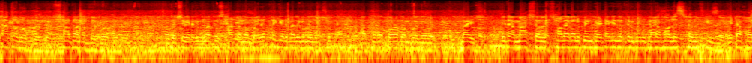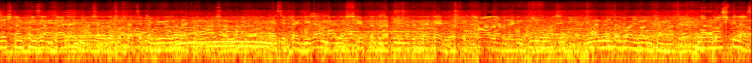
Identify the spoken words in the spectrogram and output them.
সাতানব্বই সাতানব্বই পড়বে। দর্শক এটা কিন্তু মাত্র সাতানব্বই হাজার টাকা। এর মাঝে কিন্তু দর্শক আপনারা দরদাম করে দেবেন ভাই এটা মার্শাল্লাহ সাদা কালো প্রিন্ট ভাইটা জাতের গরু ভাই? এটা হলস্টাইন এটা হলিস্টান ফিজিয়াম তাই না? মার্শাল্লাহ দর্শক প্যাচেরটা গিরালো দেখেন মার্শাল্লাহ প্যাচেরটা গিরা মাজার শেপটা যদি আপনার মাঝে দেখাই দিই খাওয়া দাওয়াটা দেখেন বয়স বলেন কেমন আছে? বারো মাস প্লাস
